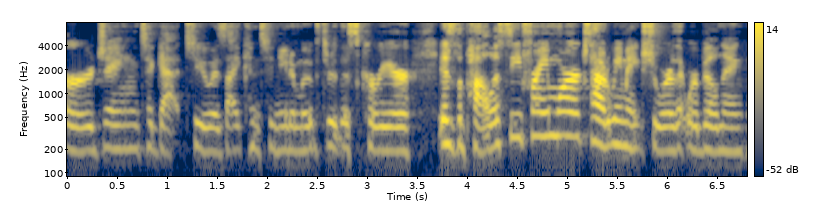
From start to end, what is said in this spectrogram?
urging to get to as I continue to move through this career, is the policy frameworks. How do we make sure that we're building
